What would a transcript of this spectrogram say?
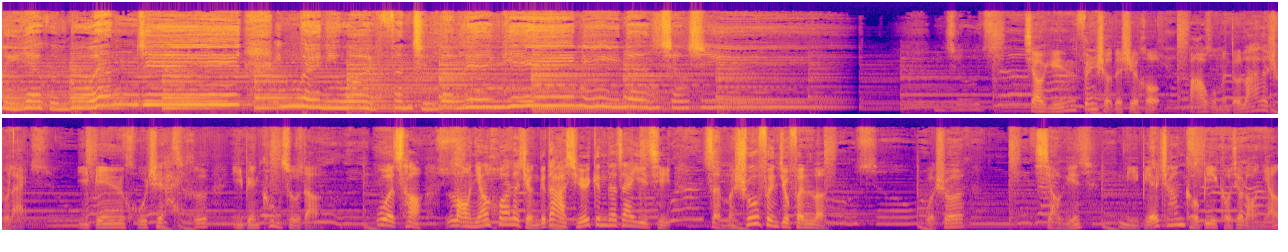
里也会不安静？我也泛起了涟漪。你能相信？小云分手的时候，把我们都拉了出来，一边胡吃海喝，一边控诉道：“我操，老娘花了整个大学跟他在一起，怎么说分就分了？”我说：“小云，你别张口闭口就老娘，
